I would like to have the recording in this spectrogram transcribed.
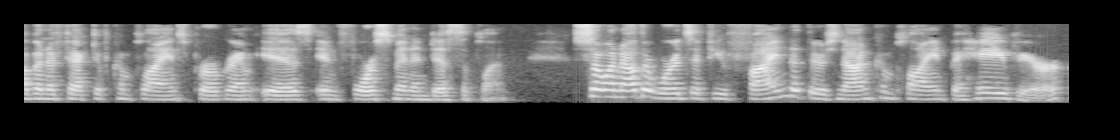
of an effective compliance program is enforcement and discipline so in other words if you find that there's non-compliant behavior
